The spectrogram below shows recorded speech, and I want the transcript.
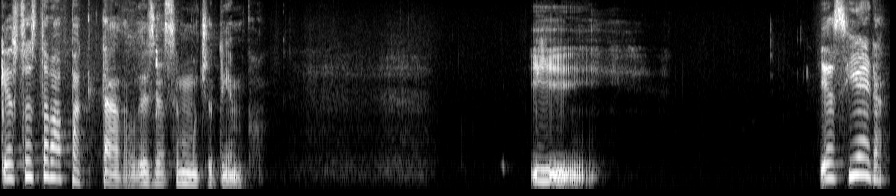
que esto estaba pactado desde hace mucho tiempo. Y, y así era.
